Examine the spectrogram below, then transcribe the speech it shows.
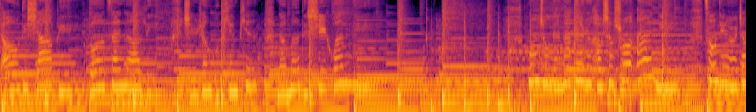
到底下笔落在哪里？谁让我偏偏那么的喜欢你。梦中的那个人好像说爱你，从天而降。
